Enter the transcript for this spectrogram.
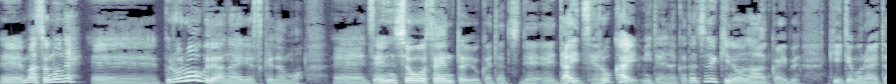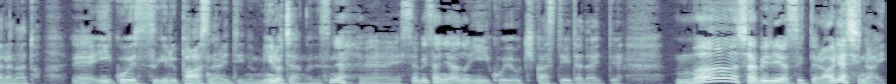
えー、まあそのね、えー、プロローグではないですけども、えー、前哨戦という形で、え、第0回みたいな形で昨日のアーカイブ聞いてもらえたらなと、え、いい声すぎるパーソナリティのミロちゃんがですね、え、久々にあのいい声を聞かせていただいて、まあ喋りやすいったらありゃしない。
